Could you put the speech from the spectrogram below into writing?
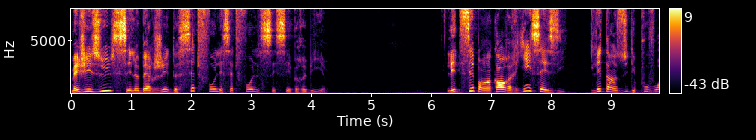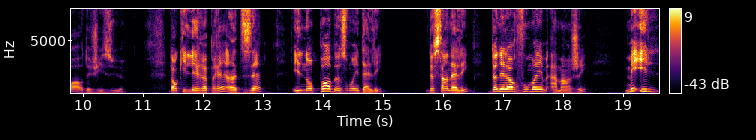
Mais Jésus, c'est le berger de cette foule et cette foule, c'est ses brebis. Les disciples n'ont encore rien saisi de l'étendue des pouvoirs de Jésus. Donc il les reprend en disant, ils n'ont pas besoin d'aller, de s'en aller, donnez-leur vous-même à manger. Mais ils,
